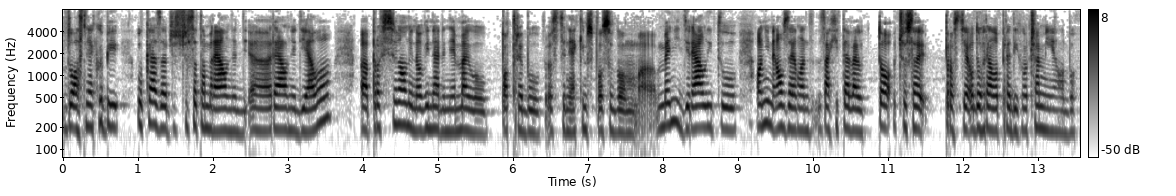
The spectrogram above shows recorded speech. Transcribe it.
vlastne akoby ukázať, čo sa tam reálne, reálne dialo. Profesionálni novinári nemajú potrebu proste nejakým spôsobom meniť realitu. Oni naozaj len zachytávajú to, čo sa proste odohralo pred ich očami alebo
